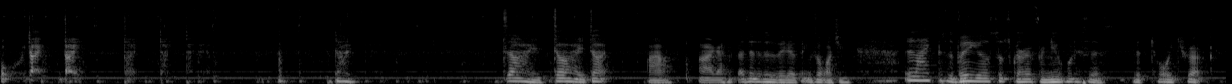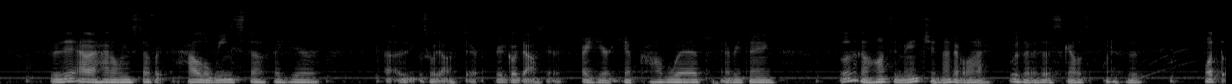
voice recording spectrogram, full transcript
no! Oh, die, die, die, die, die, die. Die, die, die. Wow. Alright, guys, that's it for the video. Thanks for watching. Like the video, subscribe for new. What is this? The toy truck. So they add Halloween stuff. Halloween stuff right here. Uh, let's go downstairs. We're gonna go downstairs. Right here. You have cobwebs and everything. It looks like a haunted mansion. Not gonna lie. What is that? Is that a skeleton? What is this? What the?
